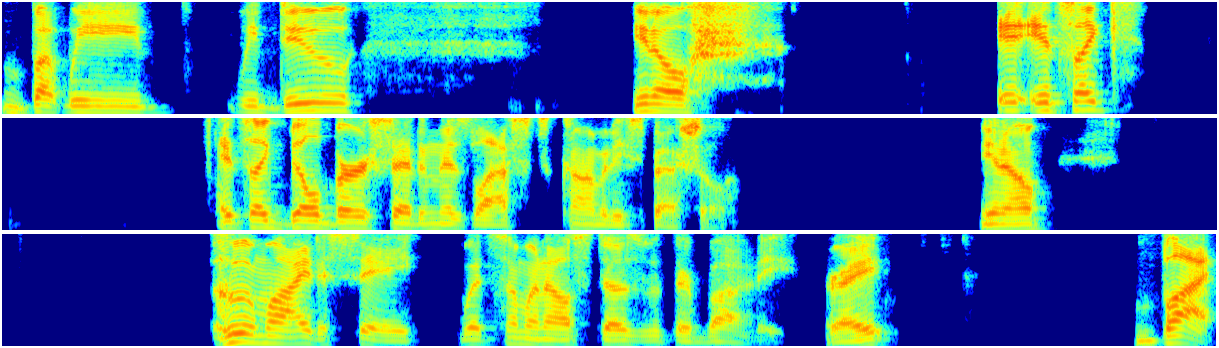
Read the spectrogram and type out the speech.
but we we do you know it, it's like it's like bill burr said in his last comedy special you know who am i to say what someone else does with their body right? But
